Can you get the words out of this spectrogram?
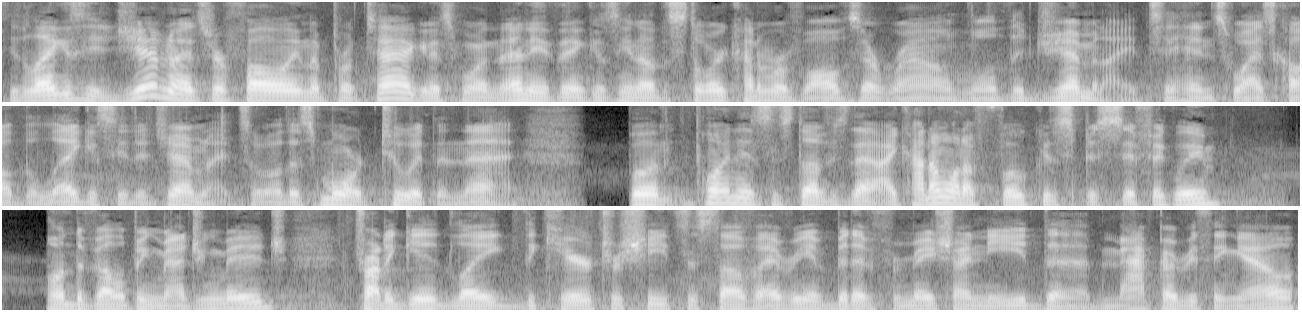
See, the Legacy of Geminites, we're following the protagonist more than anything because, you know, the story kind of revolves around, well, the Geminites, hence why it's called the Legacy of the Geminites. So, well, there's more to it than that. But the point is and stuff is that I kind of want to focus specifically on developing Maji Mage, try to get like the character sheets and stuff, every bit of information I need to map everything out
